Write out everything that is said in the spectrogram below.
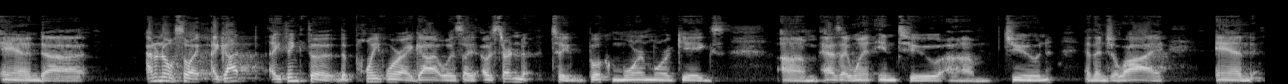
and uh I don't know. So I, I got, I think the, the point where I got was I, I was starting to, to book more and more gigs um, as I went into um, June and then July, and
